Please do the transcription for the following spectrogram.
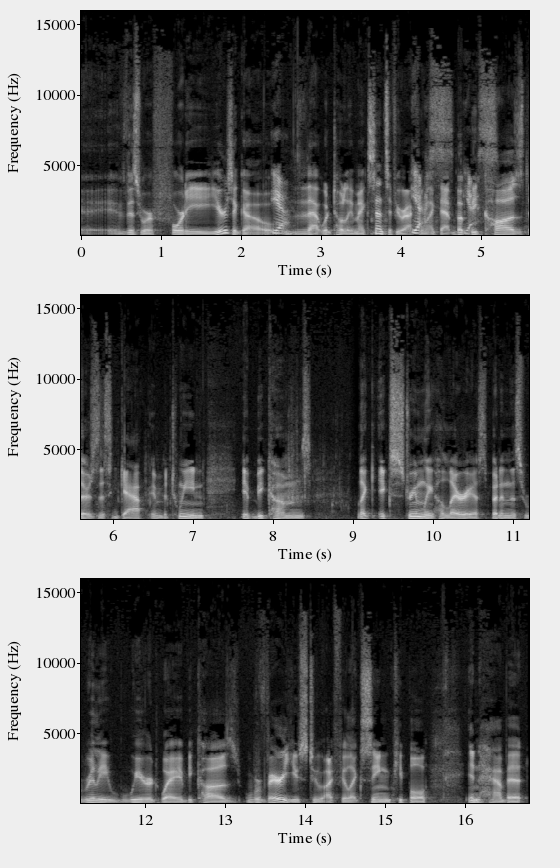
If this were 40 years ago, Yeah. that would totally make sense if you were acting Yes, like that. But yes. because there's this gap in between, it becomes like extremely hilarious, but in this really weird way because we're very used to, I feel like, seeing people inhabit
